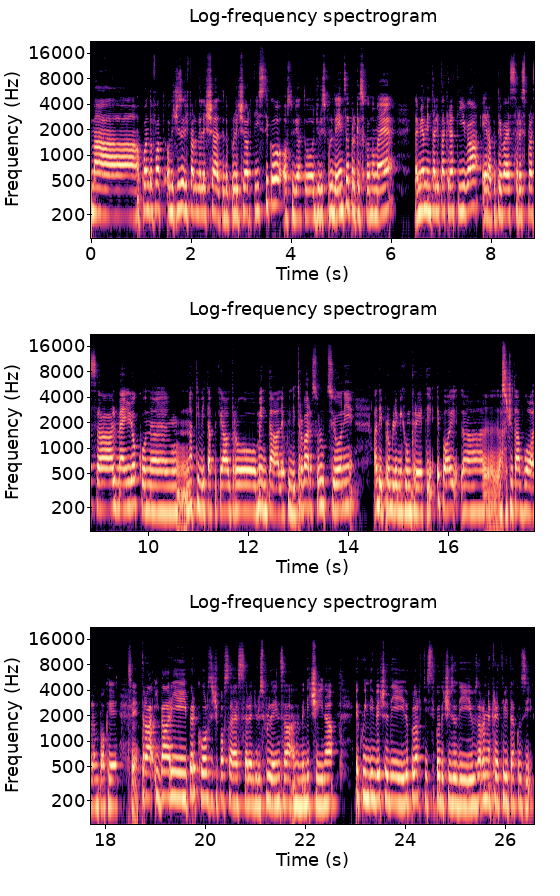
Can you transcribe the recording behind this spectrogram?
ma quando ho, fatto, ho, deciso di fare delle scelte dopo il liceo artistico ho studiato giurisprudenza perché secondo me la mia mentalità creativa era, poteva essere espressa al meglio con eh, un'attività più che altro mentale, quindi trovare soluzioni a dei problemi concreti e poi la, la società vuole un po' che sì. tra i vari percorsi ci possa essere giurisprudenza, medicina e quindi invece di dopo l'artistico ho deciso di usare la mia creatività così.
